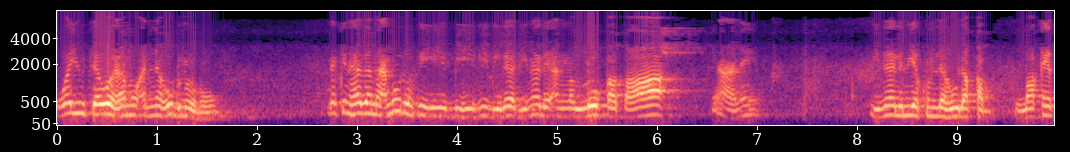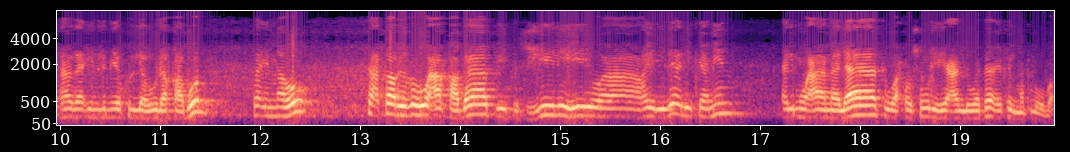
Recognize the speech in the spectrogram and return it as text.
ويتوهم أنه ابنه. لكن هذا معمول به في بلادنا لأن اللقطاء يعني إذا لم يكن له لقب اللقيط هذا إن لم يكن له لقب فإنه تعترضه عقبات في تسجيله وغير ذلك من المعاملات وحصوله على الوثائق المطلوبة.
